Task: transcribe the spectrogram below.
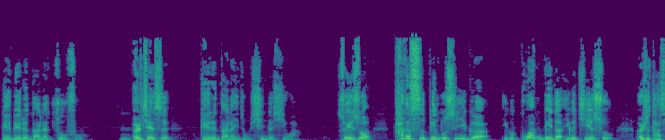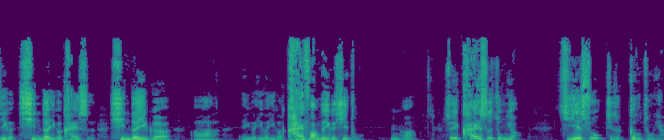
给别人带来祝福，而且是给人带来一种新的希望。所以说，他的死并不是一个一个关闭的一个结束，而是它是一个新的一个开始，新的一个啊一个一个一个开放的一个系统，啊，所以开始重要，结束其实更重要。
